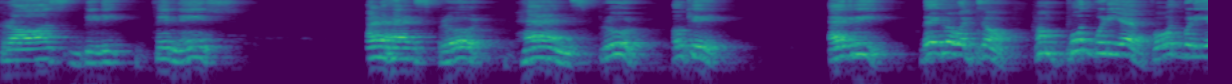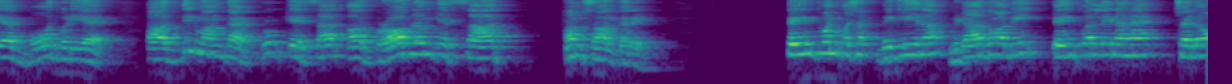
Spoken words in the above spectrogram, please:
cross BD finish and hands proved hands proved okay, agree? देख लो बच्चों, हम बहुत बढ़िया है, बहुत बढ़िया है, बहुत बढ़िया है। दिल माँगता है प्रूफ के साथ और प्रॉब्लम के साथ हम सॉल्व करें। टेंथ वन क्वेश्चन देख लिए ना, मिटा दो अभी टेंथ वन लेना है, चलो।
